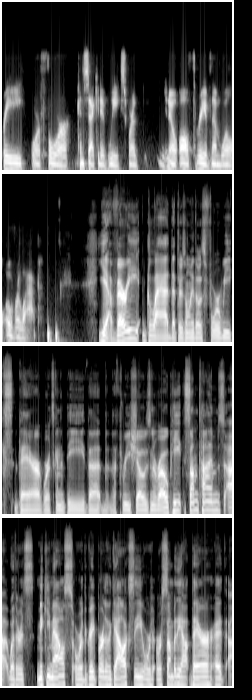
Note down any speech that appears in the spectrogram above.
three or four consecutive weeks where you know all three of them will overlap. Yeah, very glad that there's only those four weeks there where it's going to be the, the, the three shows in a row. Pete, sometimes uh, whether it's Mickey Mouse or the Great Bird of the Galaxy or or somebody out there, uh,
